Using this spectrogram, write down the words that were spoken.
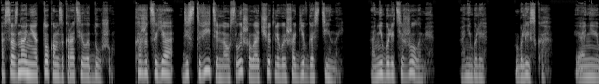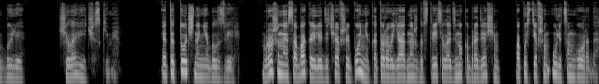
Осознание током закоротило душу. Кажется, я действительно услышала отчетливые шаги в гостиной. Они были тяжелыми, они были близко, и они были человеческими. Это точно не был зверь. Брошенная собака или одичавший пони, которого я однажды встретила одиноко бродящим по опустевшим улицам города.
